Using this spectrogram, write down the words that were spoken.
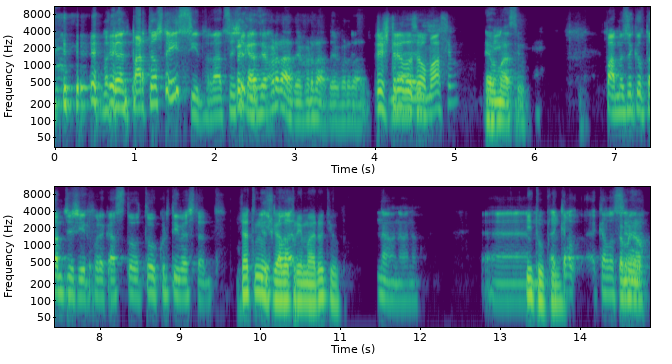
sempre. Uma grande parte deles têm sido, verdade? Seja Por acaso é verdade, é verdade, é verdade. Três estrelas é o Mas- máximo? É o máximo. Pá, mas aquilo está muito giro, por acaso estou estou a curtir bastante. já tinha E jogado é- o primeiro, Diogo. Não, não, não. E tu, Kim? Aquela, aquela Também cena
